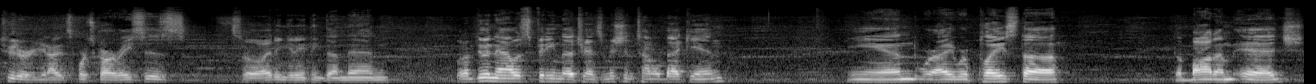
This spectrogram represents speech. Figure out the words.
Tudor United Sports Car Races, so I didn't get anything done then. What I'm doing now is fitting the transmission tunnel back in, and where I replaced the the bottom edge,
